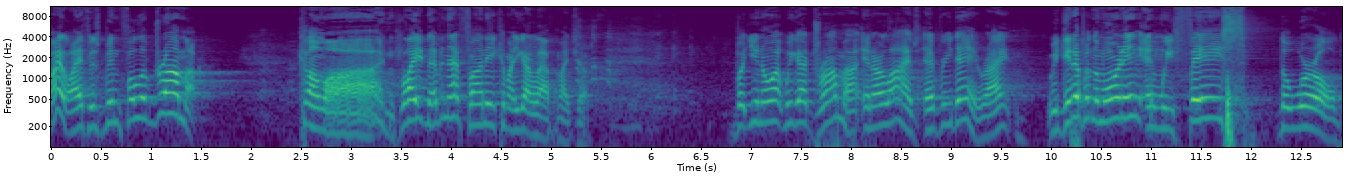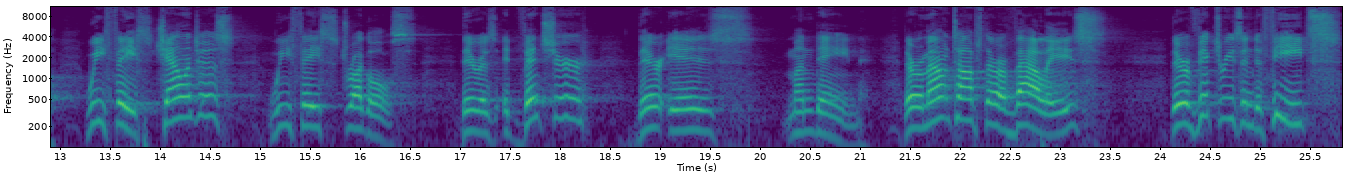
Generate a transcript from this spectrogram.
My life has been full of drama. Come on, life, isn't that funny? Come on, you gotta laugh at my joke. But you know what? We got drama in our lives every day, right? We get up in the morning and we face the world. We face challenges, we face struggles. There is adventure, there is mundane. There are mountaintops, there are valleys, there are victories and defeats,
